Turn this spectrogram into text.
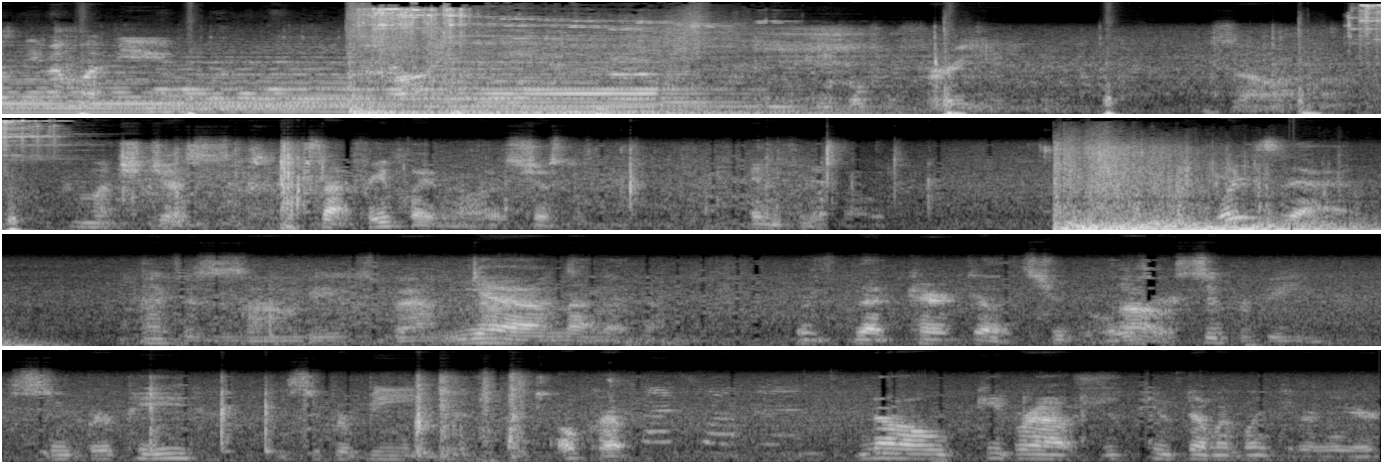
doesn't even let me buy people for free. So, pretty much just. It's not free play mode, it's just infinite mode. What is that? That's think this is zombies. Bad. Yeah, I'm not that dumb. What's that character that's shooting Oh, super beam. Super P? Super beam. Oh crap. No, keep her out. She just puked on my blanket earlier.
